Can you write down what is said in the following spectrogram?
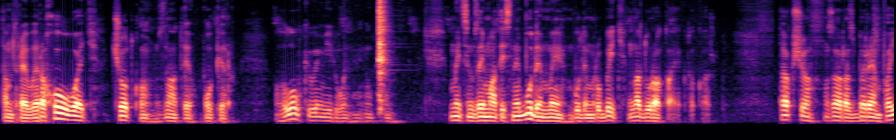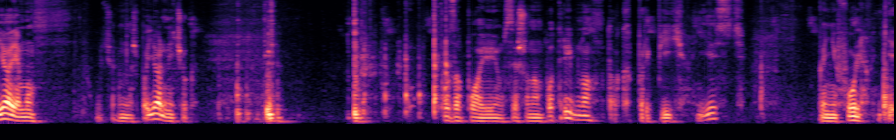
там треба вираховувати чітко, знати опір головки вимірювальної. Ну, Ми цим займатися не будемо, ми будемо робити на дурака, як то кажуть. Так що зараз беремо, паяємо, включаємо наш паяльничок, позапаюємо все, що нам потрібно. Так, припій є, каніфоль є.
